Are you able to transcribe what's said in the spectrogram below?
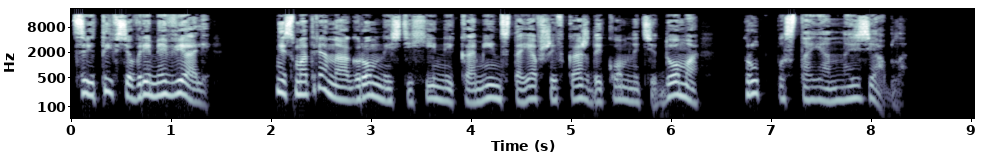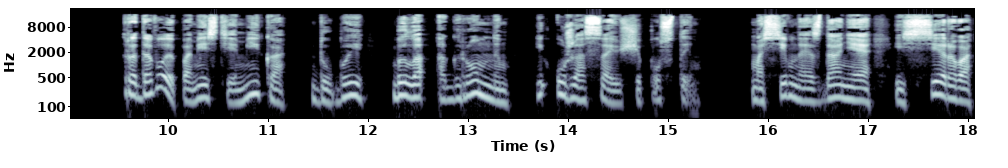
Цветы все время вяли. Несмотря на огромный стихийный камин, стоявший в каждой комнате дома, Рут постоянно зябла. Родовое поместье Мика, Дубы, было огромным и ужасающе пустым. Массивное здание из серого,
